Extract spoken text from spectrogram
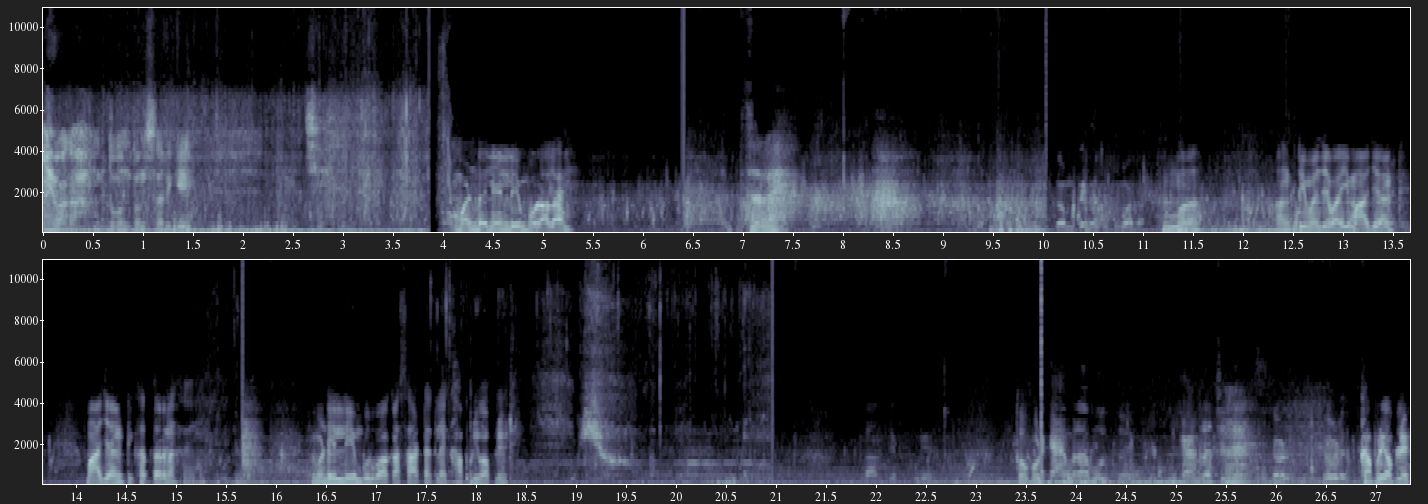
हे बघा. दोन दोन सरगे. मंडळी लेंबूर आलाय चल. जमते का तुम्हाला? मग. अंगठी म्हणजे भाई माझी अंगठी माझी अंगठी खतरनाक आहे. म्हणजे लेंबूर बा कसा अटकलाय खापरी पुढे. तो पुढे. कॅमेरा बोलतोय. कॅमेराची खापरी पापलेट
